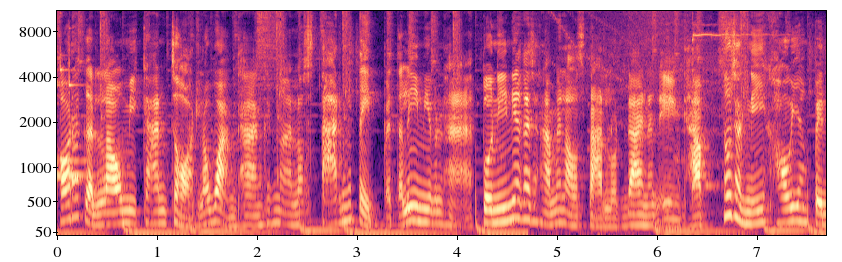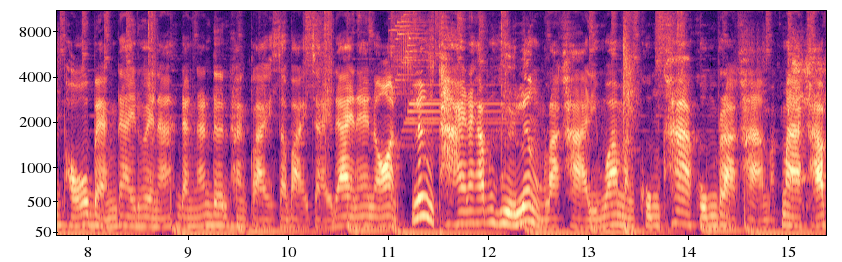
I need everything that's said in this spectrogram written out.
เพราะถ้าเกิดเรามีการจอดระหว่างทางขึ้นมาแล้วสตาร์ทไม่ติดแบตเตอรี่มีปัญหา ตัวนี้เนี่ยก็จะทำให้เราสตาร์ทรถได้นั่นเองครับ นอกจากนี้เขายังเป็น power bank ได้ด้วยนะ ดังนั้นเดินทางไกลสบายใจได้แน่นอน เรื่องสุดท้ายนะครับก็คือเรื่องของราคาดีมว่ามันคุ้มค่าคุ้มราคามากๆครับ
